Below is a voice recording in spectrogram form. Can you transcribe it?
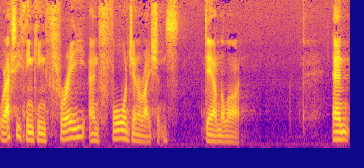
we're actually thinking three and four generations down the line. And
